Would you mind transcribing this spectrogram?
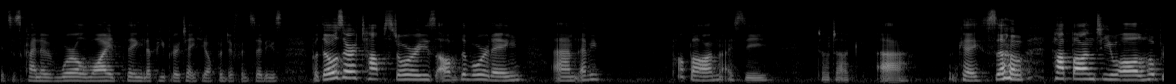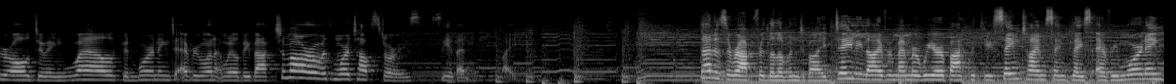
It's this kind of worldwide thing that people are taking up in different cities. But those are top stories of the morning. Um, let me pop on. I see ToTok. Ah, okay. So pop on to you all. Hope you're all doing well. Good morning to everyone, and we'll be back tomorrow with more top stories. See you then. Bye. That is a wrap for the Lovin Dubai Daily Live. Remember, we are back with you same time, same place every morning.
